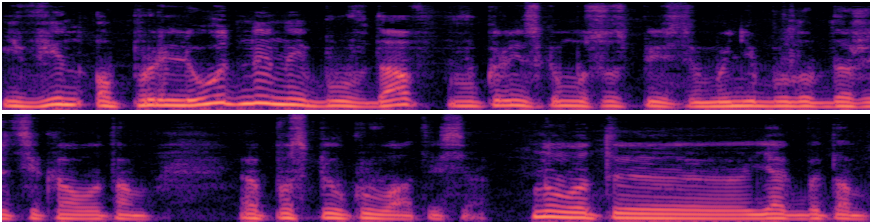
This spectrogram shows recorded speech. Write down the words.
і він оприлюднений був да, в українському суспільстві, мені було б дуже цікаво там поспілкуватися. Ну, от е, як би там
